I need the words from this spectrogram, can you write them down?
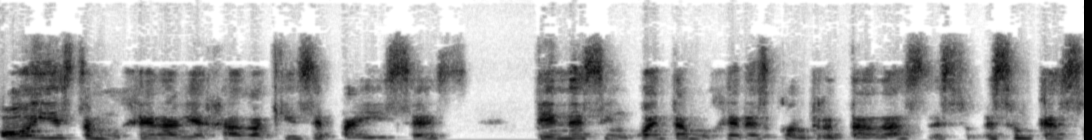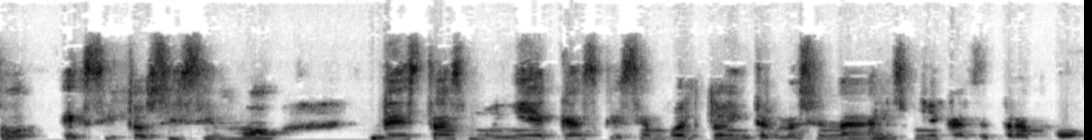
hoy esta mujer ha viajado a 15 países tiene 50 mujeres contratadas. Es, un caso exitosísimo de estas muñecas que se han vuelto internacionales, muñecas de trapo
